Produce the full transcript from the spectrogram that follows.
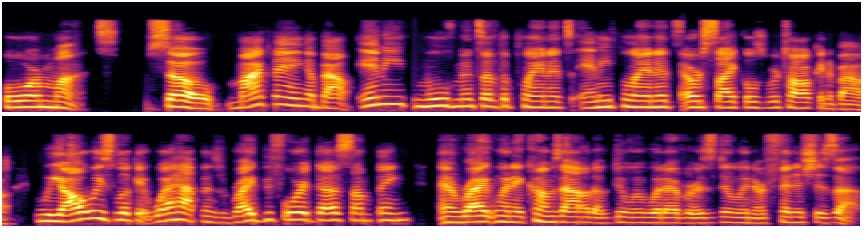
four months. So, my thing about any movements of the planets, any planets or cycles we're talking about, we always look at what happens right before it does something and right when it comes out of doing whatever it's doing or finishes up.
